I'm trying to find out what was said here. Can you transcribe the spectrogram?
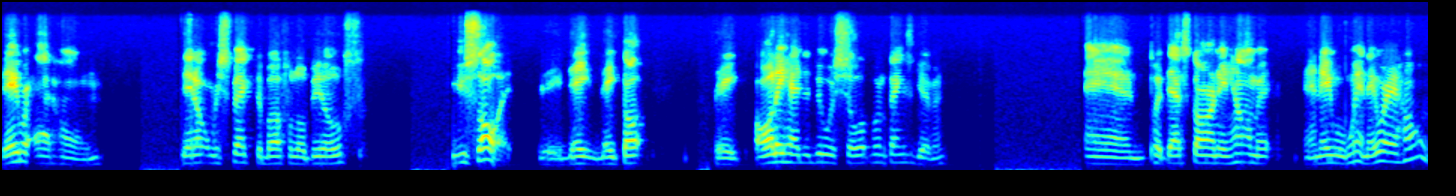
they were at home. They don't respect the Buffalo Bills. You saw it. They they, they thought they all they had to do was show up on Thanksgiving and put that star in their helmet, and they would win. They were at home,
